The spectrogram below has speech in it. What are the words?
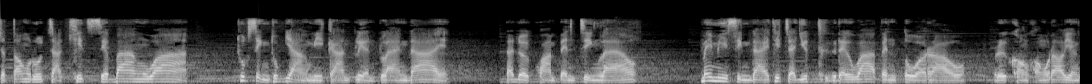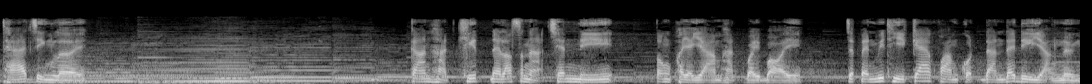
จะต้องรู้จักคิดเสียบ้างว่า ทุกสิ่งทุกอย่างมีการเปลี่ยนแปลงได้ และโดยความเป็นจริงแล้ว ไม่มีสิ่งใดที่จะยึดถือได้ว่าเป็นตัวเรา หรือของของเราอย่างแท้จริงเลย การหัดคิดในลักษณะเช่นนี้ ต้องพยายามหัดบ่อยๆ จะเป็นวิธีแก้ความกดดันได้ดีอย่างหนึ่ง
